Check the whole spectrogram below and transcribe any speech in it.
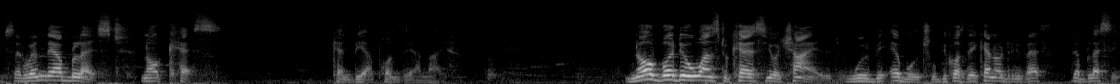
We said, when they are blessed, no curse can be upon their life. Nobody who wants to curse your child will be able to because they cannot reverse the blessing.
